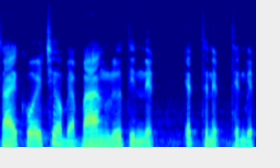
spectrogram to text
สายโคเอเชียลแบบบางหรือตินเน็ต Ethernet 10เบต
